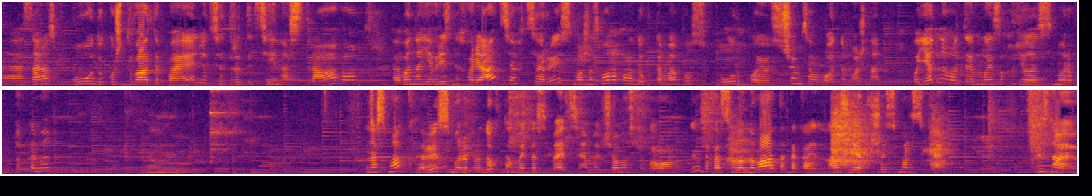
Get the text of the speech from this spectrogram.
Е, Зараз буду куштувати паелю. Це традиційна страва. Е, Вона є в різних варіаціях. Це рис, можна з морепродуктами або з куркою, з чим завгодно можна поєднувати. Ми захотіли з морепродуктами. На смак рис з морепродуктами та спеціями. Чогось такого, ну, така солоновата, така, наче як щось морське. Не знаю,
